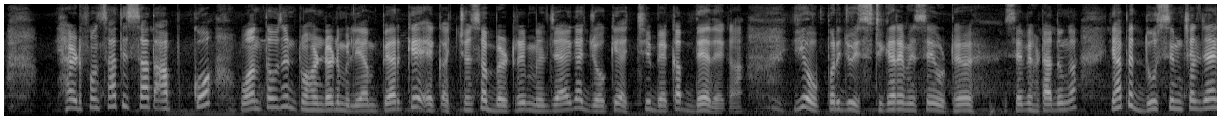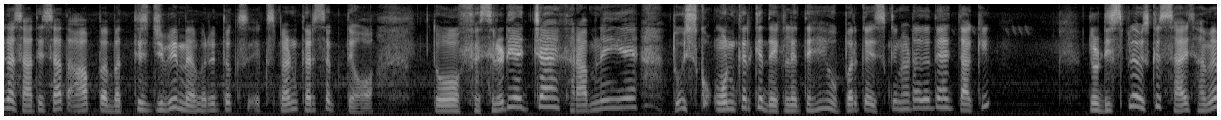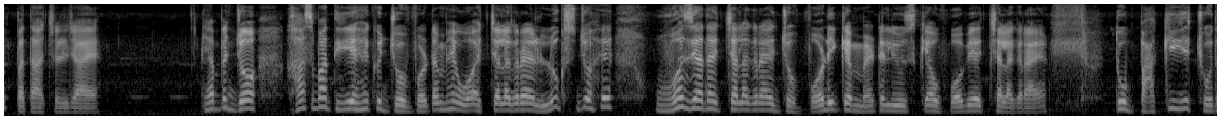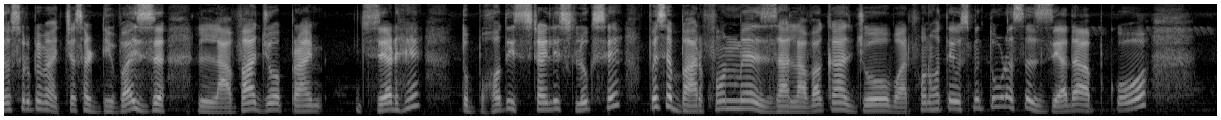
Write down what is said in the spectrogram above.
हेडफोन साथ ही साथ आपको 1200 हंड्रेड मिली एम्पेयर के एक अच्छे सा बैटरी मिल जाएगा, जो कि अच्छी बैकअप दे देगा। ये ऊपर जो स्टिकर है, मैं इसे उठे, इसे भी हटा दूँगा। यहाँ पे दो सिम चल जाएगा, साथ ही साथ आप बत्तीस जी मेमोरी तक तो एक्सपेंड कर सकते हो। तो फैसिलिटी अच्छा है, ख़राब नहीं है तो इसको ऑन करके देख लेते हैं, ऊपर का स्क्रीन हटा देते हैं, ताकि जो डिस्प्ले उसके साइज़ हमें पता चल जाए। यहाँ पे जो ख़ास बात ये है कि जो बॉटम है वो अच्छा लग रहा है, लुक्स जो है वह ज़्यादा अच्छा लग रहा है, जो बॉडी के मेटल यूज़ किया वो भी अच्छा लग रहा है। तो बाकी ये चौदह सौ रुपये में अच्छा सा डिवाइस लावा जो प्राइम जेड है तो बहुत ही स्टाइलिश लुक्स है। वैसे बारफोन में लावा का जो बारफोन होते हैं, उसमें थोड़ा सा ज़्यादा आपको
